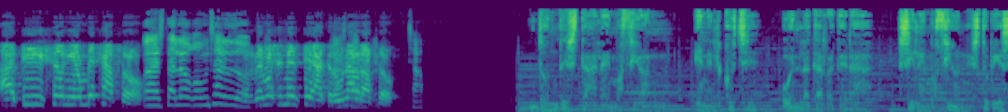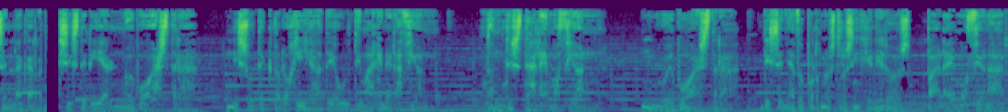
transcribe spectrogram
A ti, Sonia, un besazo. Hasta luego, un saludo. Nos vemos en el teatro, un abrazo. Chao. ¿Dónde está la emoción? ¿En el coche o en la carretera? Si la emoción estuviese en la carretera, existiría el nuevo Astra, ni su tecnología de última generación ¿Dónde está la emoción? Nuevo Astra, diseñado por nuestros ingenieros para emocionar.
